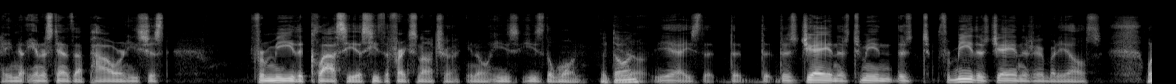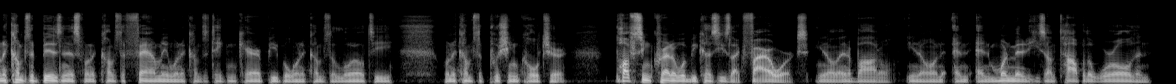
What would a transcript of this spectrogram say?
and he, he understands that power and he's just for me the classiest he's the frank sinatra you know he's he's the one The you Don? know? yeah he's the, the, the there's jay and there's to me there's for me there's jay and there's everybody else when it comes to business when it comes to family when it comes to taking care of people when it comes to loyalty when it comes to pushing culture Puff's incredible because he's like fireworks, you know, in a bottle, you know, and, and, and one minute he's on top of the world and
